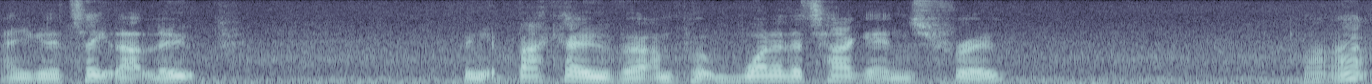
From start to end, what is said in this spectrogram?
and you're going to take that loop bring it back over and put one of the tag ends through like that.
